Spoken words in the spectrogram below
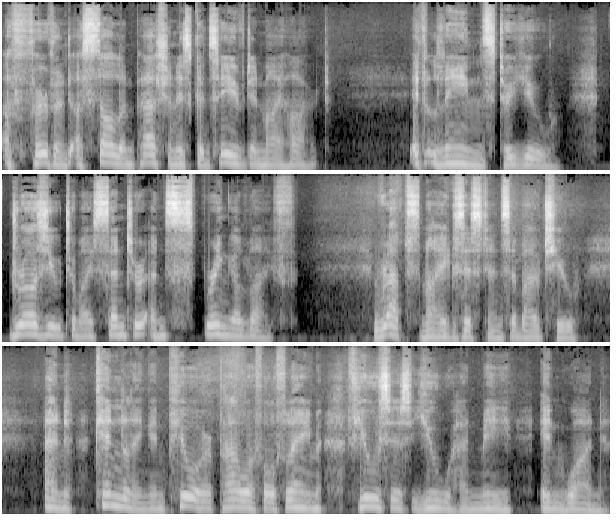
A fervent, a solemn passion is conceived in my heart. It leans to you, draws you to my centre and spring of life, wraps my existence about you, and, kindling in pure, powerful flame, fuses you and me in one.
